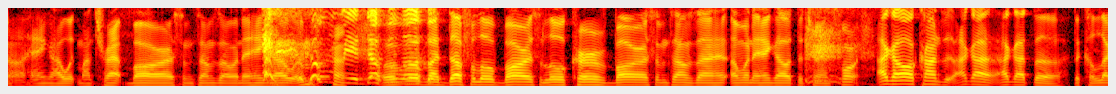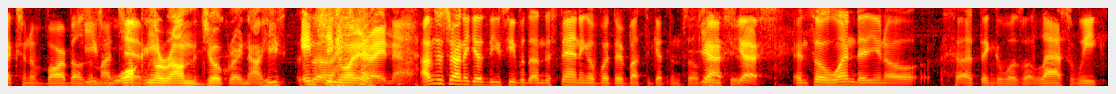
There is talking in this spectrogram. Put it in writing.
uh, hang out with my trap bar. Sometimes I want to hang out with my, Be a with- with my Duffalo bar. It's a little curved bar. Sometimes I I want to hang out with the transform. I got all kinds of. I got I got the the collection of barbells He's in my walking gym. around the joke right now. He's So- inching on it right now. I'm just trying to give these people the understanding of what they're about to get themselves Yes, into. yes. And so one day, you know, I think it was what last week,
